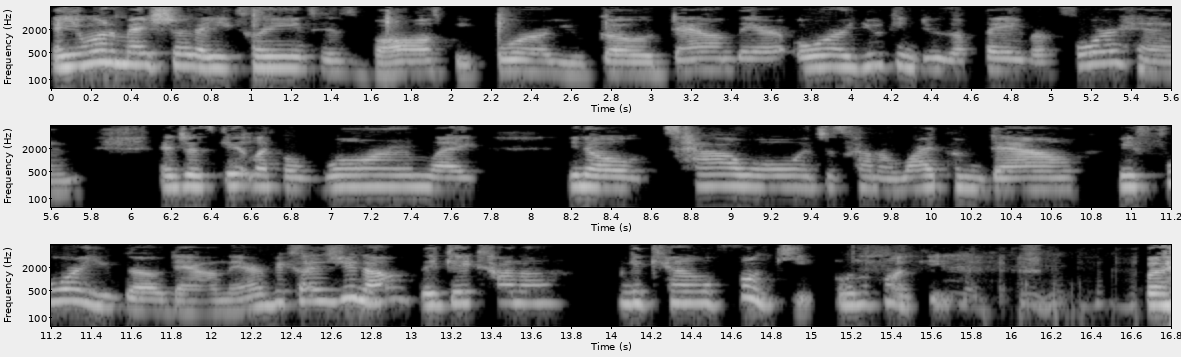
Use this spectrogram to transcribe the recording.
And you want to make sure that he cleans his balls before you go down there, or you can do the favor for him and just get like a warm, like you know, towel and just kind of wipe him down before you go down there because, you know, they get kind of get kind of funky, a little funky. but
